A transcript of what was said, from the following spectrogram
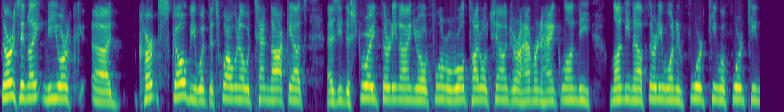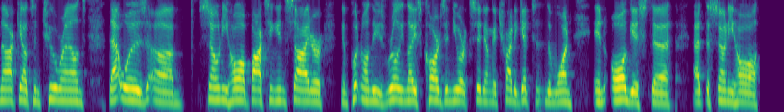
Thursday night in New York, uh, Kurt Scoby went to 12 0 with 10 knockouts as he destroyed 39 year old former world title challenger Hammerin' Hank Lundy. Lundy now 31 and 14 with 14 knockouts in two rounds. That was uh, Sony Hall Boxing Insider. Been putting on these really nice cards in New York City. I'm going to try to get to the one in August uh, at the Sony Hall.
